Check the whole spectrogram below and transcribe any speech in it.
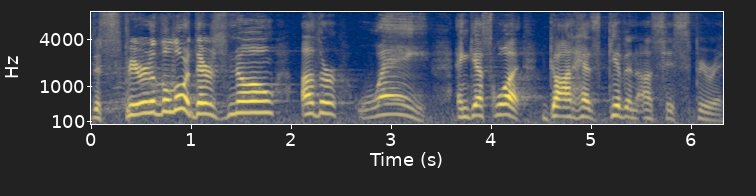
The Spirit of the Lord. There's no other way. And guess what? God has given us His Spirit.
